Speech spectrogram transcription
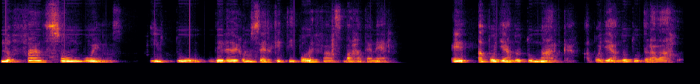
Los fans son buenos y tú debes de conocer qué tipo de fans vas a tener, eh, apoyando tu marca, apoyando tu trabajo.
